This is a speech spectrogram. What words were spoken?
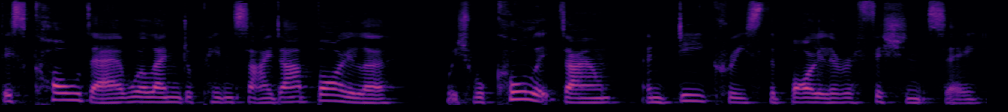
this cold air will end up inside our boiler, which will cool it down and decrease the boiler efficiency.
